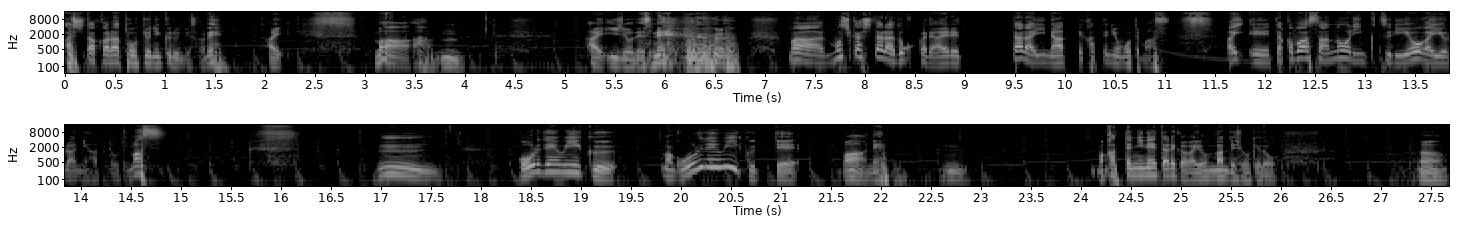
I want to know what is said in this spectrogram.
明日から東京に来るんですかね。はい。まあ、うん。はい以上ですね まあもしかしたらどこかで会えれたらいいなって勝手に思ってますはい、えー、高橋さんのリンクツリーを概要欄に貼っておきますうんゴールデンウィークまあゴールデンウィークってまあねうんまあ勝手にね誰かが呼んだんでしょうけどうん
